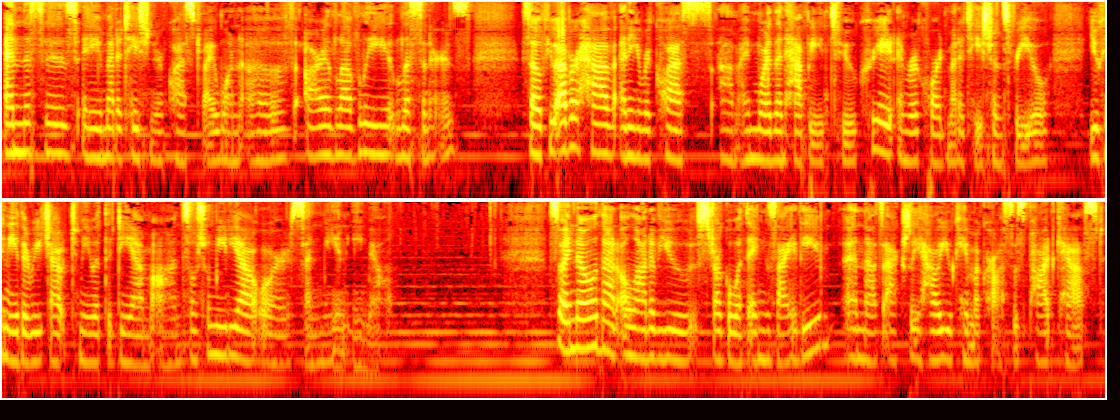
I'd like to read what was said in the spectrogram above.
And this is a meditation request by one of our lovely listeners. So, if you ever have any requests, um, I'm more than happy to create and record meditations for you. You can either reach out to me with a DM on social media or send me an email. So, I know that a lot of you struggle with anxiety, and that's actually how you came across this podcast.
